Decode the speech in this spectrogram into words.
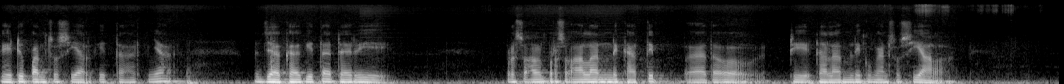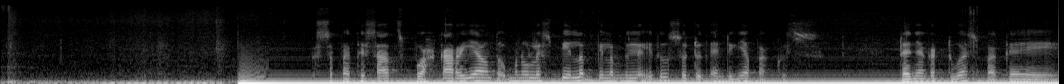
kehidupan sosial kita. Artinya menjaga kita dari persoalan-persoalan negatif atau di dalam lingkungan sosial saat sebuah karya untuk menulis film film film itu sudut endingnya bagus. Dan yang kedua sebagai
